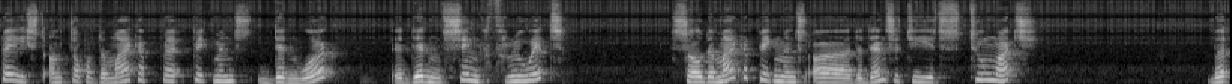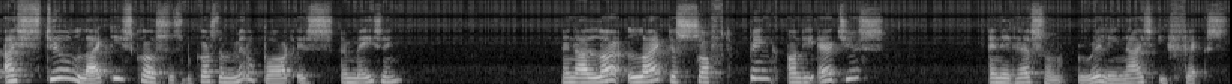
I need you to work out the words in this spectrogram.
paste on top of the mica pigments didn't work. It didn't sink through it. So the mica pigments, are, the density is too much. But I still like these coasters because the middle part is amazing. And I like the soft pink on the edges and it has some really nice effects.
